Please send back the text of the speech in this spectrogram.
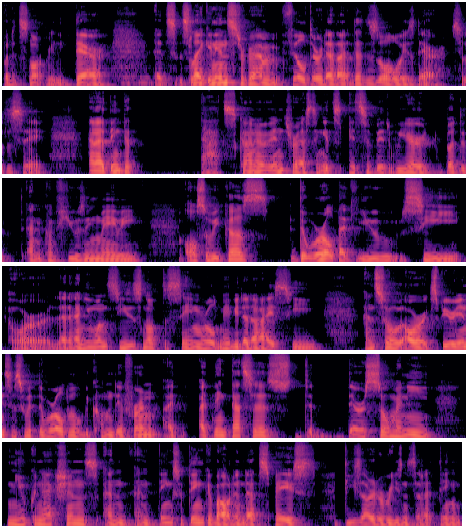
but it's not really there. Mm-hmm. it's it's like an Instagram filter that I, that is always there so to say. And I think that that's kind of interesting. It's it's a bit weird but it, and confusing maybe. Also because the world that you see or that anyone sees is not the same world maybe that I see. And so our experiences with the world will become different. I I think that's a there are so many new connections and and things to think about in that space. These are the reasons that i think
